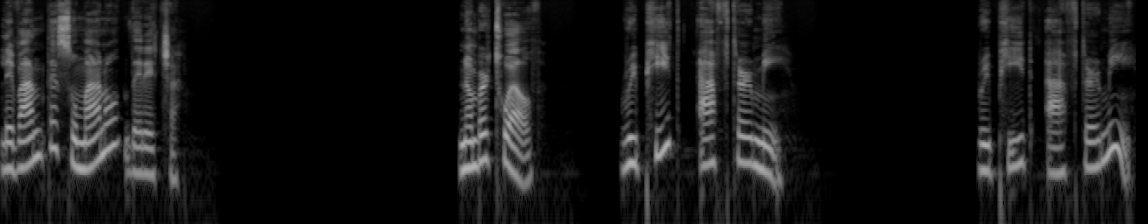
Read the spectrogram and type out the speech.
Levante su mano derecha. Number 12. Repeat after me. Repeat after me.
